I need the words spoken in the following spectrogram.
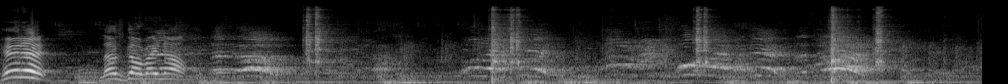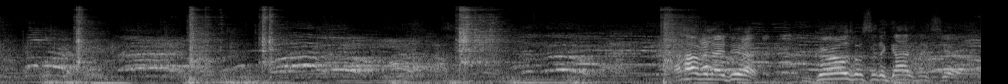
Hit it. Let's go right now. I have an idea. Girls versus the guys next year.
